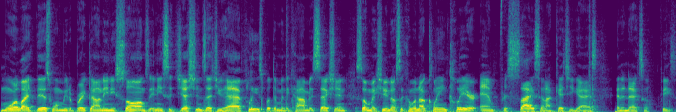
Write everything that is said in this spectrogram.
more like this, want me to break down any songs, any suggestions that you have, please put them in the comment section. So make sure your notes are coming out clean, clear, and precise. And I'll catch you guys in the next one. Peace.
